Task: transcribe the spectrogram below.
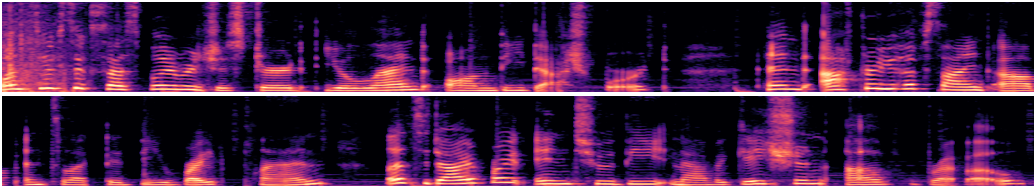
Once you've successfully registered, you'll land on the dashboard. And after you have signed up and selected the right plan, let's dive right into the navigation of Brevo.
